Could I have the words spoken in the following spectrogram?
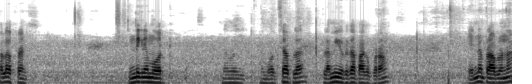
ஹலோ ஃப்ரெண்ட்ஸ் இன்றைக்கி நம்ம ஒர்க் நம்ம நம்ம ஒர்க் ஷாப்பில் ப்ளம்பிங் ஒர்க் தான் பார்க்க போகிறோம் என்ன ப்ராப்ளம்னா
